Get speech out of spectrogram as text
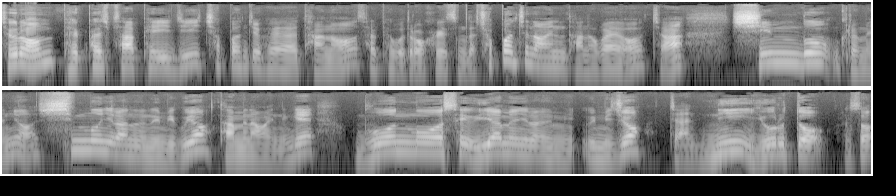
자, 그럼 184페이지 첫 번째 회 단어 살펴보도록 하겠습니다. 첫 번째 나와 있는 단어가요. 자, 신분 그러면요. 신문이라는 의미고요. 다음에 나와 있는 게 무엇 무엇에 의하면이라는 의미, 죠 자, 니 요르또. 그래서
